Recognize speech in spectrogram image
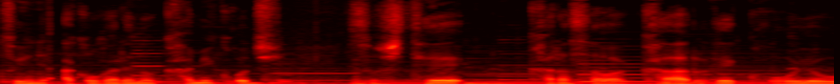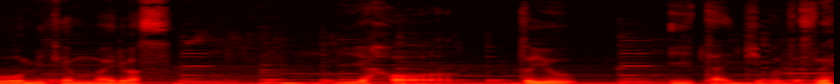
ついに憧れの上高地そして唐沢カールで紅葉を見てまいります。ヤッホーという言いたい気分ですね。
